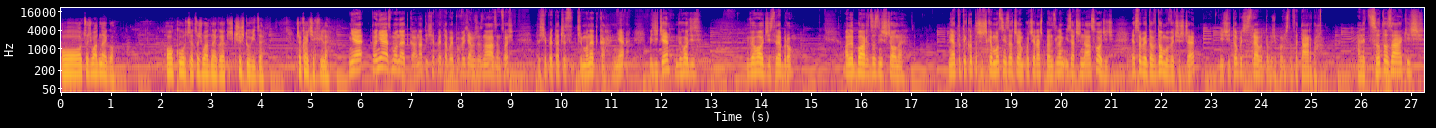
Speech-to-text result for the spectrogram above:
O, coś ładnego. O kurczę, coś ładnego. Jakiś krzyż tu widzę. Czekajcie chwilę. Nie, to nie jest monetka. Na ty się pyta, bo ja powiedziałem, że znalazłem coś. Ty się pyta, czy, czy monetka. Nie. Widzicie? Wychodzi, wychodzi srebro. Ale bardzo zniszczone. Ja to tylko troszeczkę mocniej zacząłem pocierać pędzlem i zaczyna schodzić. Ja sobie to w domu wyczyszczę. Jeśli to będzie srebro, to będzie po prostu petarda. Ale co to za jakieś...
